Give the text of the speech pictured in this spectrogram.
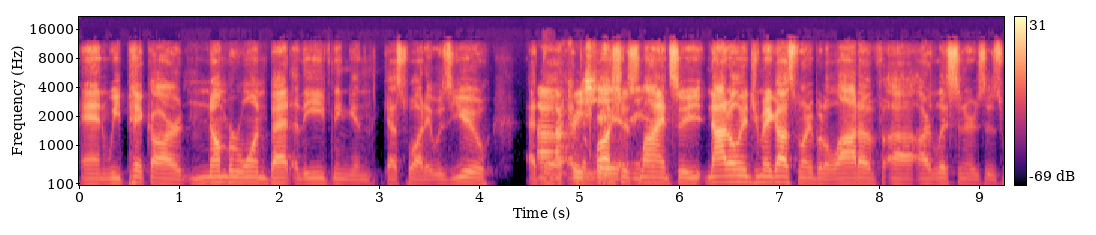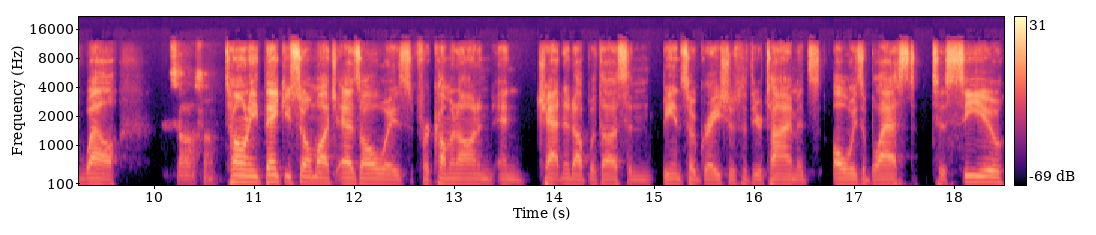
and we pick our number one bet of the evening. And guess what? It was you at the, at the appreciate it, luscious line. So you, not only did you make us money, but a lot of uh, our listeners as well. It's awesome. Tony, thank you so much as always for coming on and, and chatting it up with us and being so gracious with your time. It's always a blast to see you.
